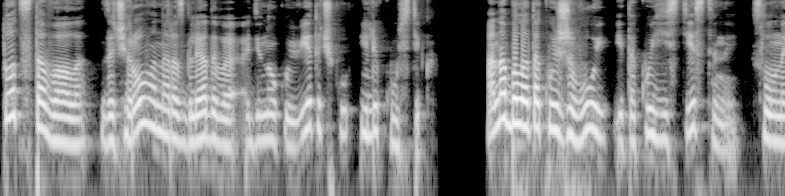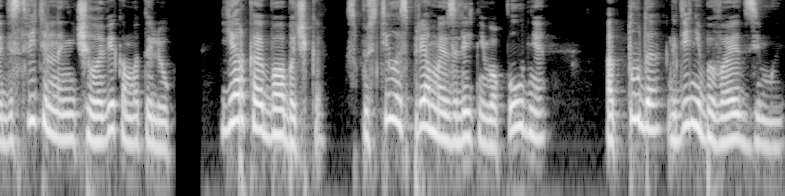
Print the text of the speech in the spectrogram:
то отставала, зачарованно разглядывая одинокую веточку или кустик. Она была такой живой и такой естественной, словно действительно не человек, а мотылек. Яркая бабочка спустилась прямо из летнего полдня, оттуда, где не бывает зимы.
